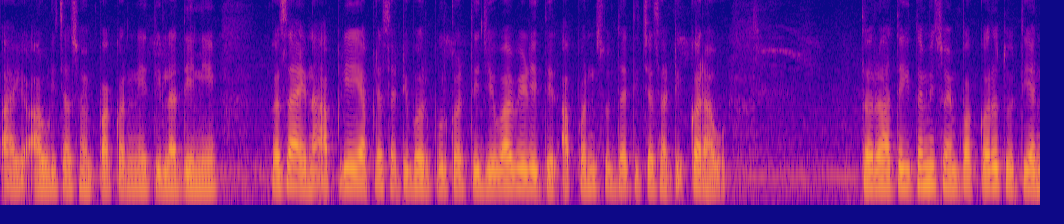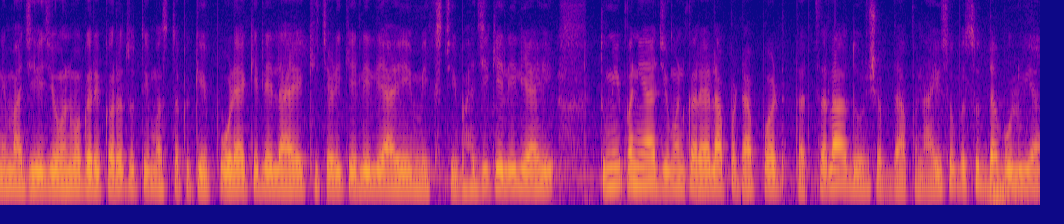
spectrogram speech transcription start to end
आई आवडीचा स्वयंपाक करणे तिला देणे कसं आहे ना आपली आई आपल्यासाठी भरपूर करते. जेव्हा वेळ येते आपणसुद्धा तिच्यासाठी करावं. तर आता इथं मी स्वयंपाक करत होती आणि माझी हे जेवण वगैरे करत होती. मस्तपैकी पोळ्या केलेल्या आहे खिचडी केलेली आहे मिक्सची भाजी केलेली आहे. तुम्ही पण या जेवण करायला पटापट. तर चला दोन शब्द आपण आईसोबत सुद्धा बोलूया.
